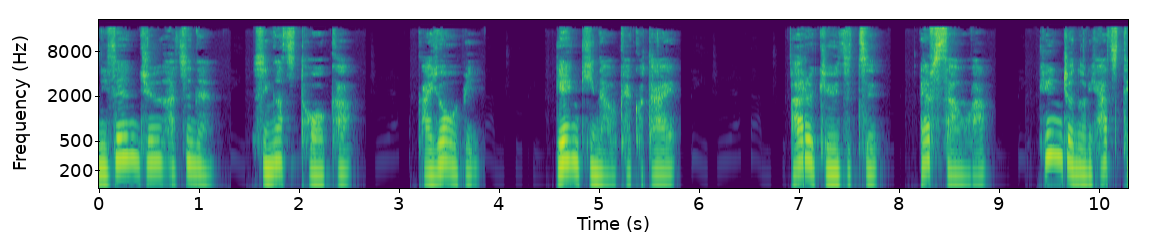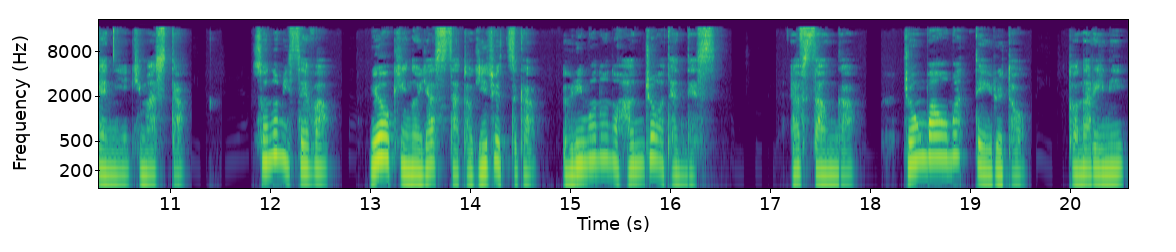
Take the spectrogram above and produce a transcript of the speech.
2018年4月10日火曜日元気な受け答えある休日 F さんは近所の理髪店に行きました。その店は料金の安さと技術が売り物の繁盛店です。F さんが順番を待っていると隣に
